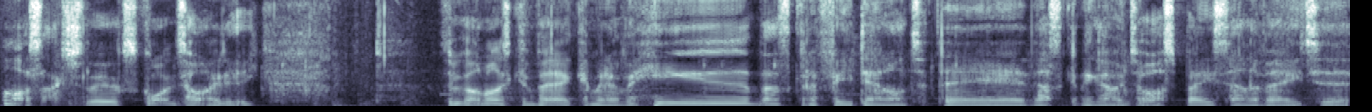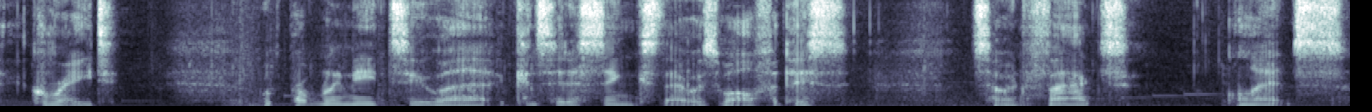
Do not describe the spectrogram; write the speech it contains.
Oh, it actually looks quite tidy. So we've got a nice conveyor coming over here. That's going to feed down onto there. That's going to go into our space elevator. Great. We'll probably need to uh, consider sinks though as well for this. So in fact, let's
